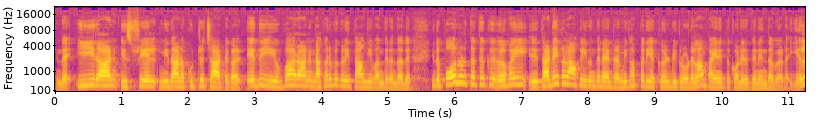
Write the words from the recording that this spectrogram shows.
இந்த ஈரான் இஸ்ரேல் மீதான குற்றச்சாட்டுகள் எது எவ்வாறான நகர்வுகளை தாங்கி வந்திருந்தது? இந்த போர் நிறுத்தத்துக்கு எவை தடைகளாக இருந்தன என்ற மிகப்பெரிய கேள்விகளோடெல்லாம் பயணித்துக் கொண்டிருக்கிற இந்த வேளையில்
